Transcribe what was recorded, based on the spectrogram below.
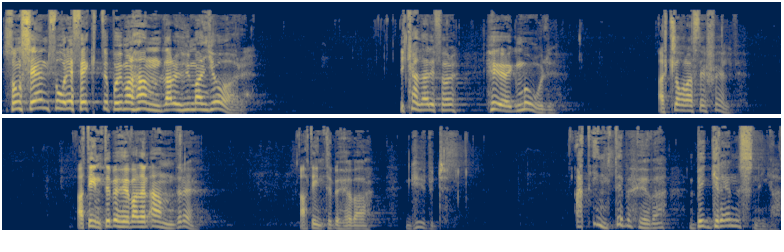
som sen får effekter på hur man handlar och hur man gör. Vi kallar det för högmod, att klara sig själv. Att inte behöva den andre, att inte behöva Gud. Att inte behöva begränsningar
